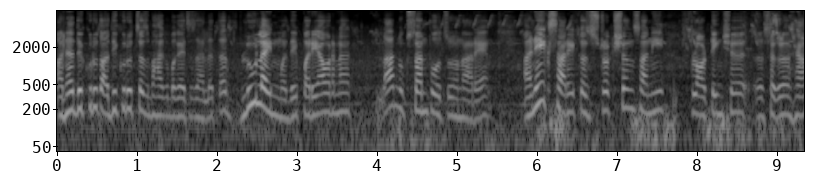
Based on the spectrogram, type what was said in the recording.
अनधिकृत अधिकृतचाच भाग बघायचं झालं तर ब्लू लाईनमध्ये पर्यावरणात ला नुकसान पोहोचवणारे अनेक सारे कन्स्ट्रक्शन्स आणि प्लॉटिंगचं सगळं ह्या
